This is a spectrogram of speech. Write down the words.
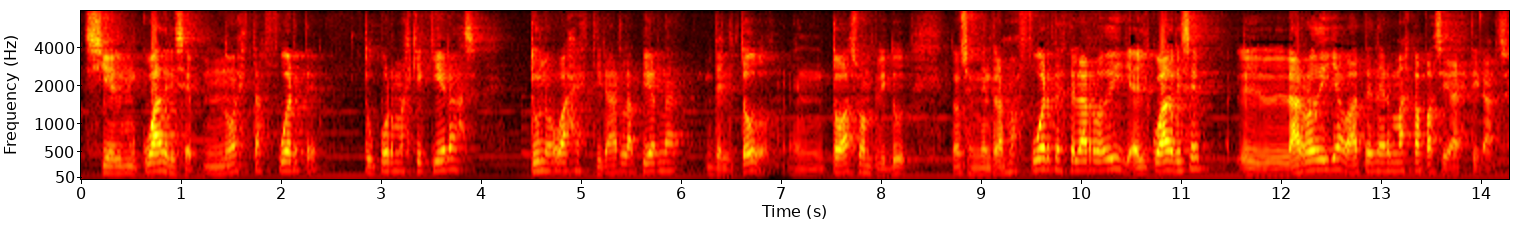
si el cuádriceps no está fuerte, tú por más que quieras, tú no vas a estirar la pierna del todo, en toda su amplitud. Entonces, mientras más fuerte esté la rodilla, el cuádriceps, la rodilla va a tener más capacidad de estirarse.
